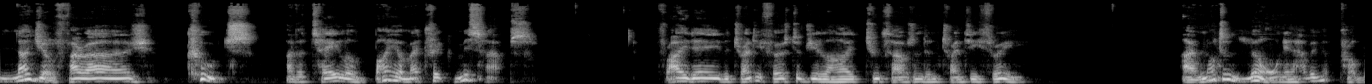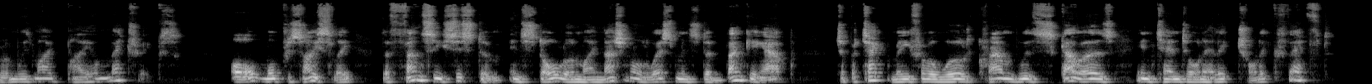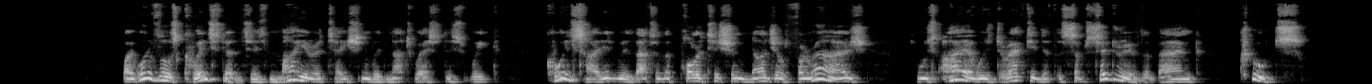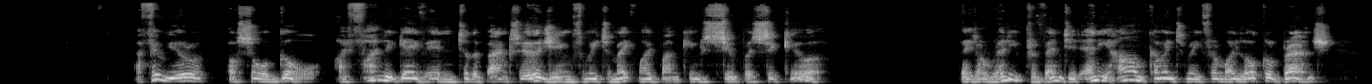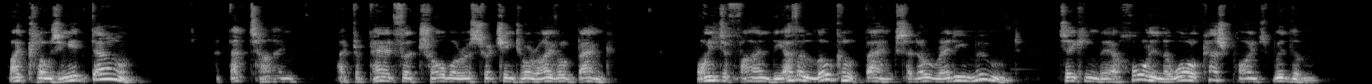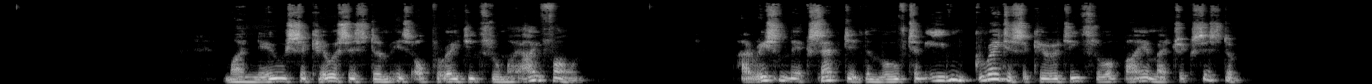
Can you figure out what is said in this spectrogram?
Nigel Farage, Coutts and a tale of biometric mishaps. Friday, the 21st of July 2023. I am not alone in having a problem with my biometrics, or more precisely, the fancy system installed on my National Westminster banking app to protect me from a world crammed with scammers intent on electronic theft. By one of those coincidences, my irritation with NatWest this week coincided with that of the politician Nigel Farage, whose ire was directed at the subsidiary of the bank, Coutts. A few years or so ago, I finally gave in to the bank's urging for me to make my banking super secure. They'd already prevented any harm coming to me from my local branch by closing it down. At that time, I prepared for the of switching to a rival bank, only to find the other local banks had already moved, taking their hole in the wall cash points with them. My new secure system is operated through my iPhone. I recently accepted the move to even greater security through a biometric system.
